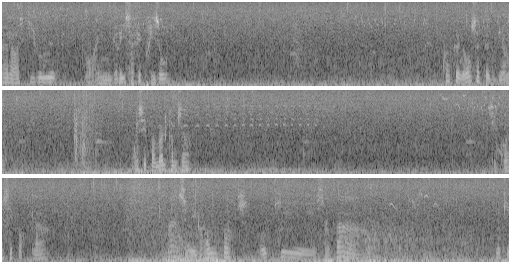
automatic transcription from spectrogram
alors est-ce qu'il vaut mieux... Oh, une grille ça fait prison. Quoique non ça peut être bien. Ouais c'est pas mal comme ça. C'est quoi ces portes là ah, c'est les grandes portes. Ok, sympa. Ok.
